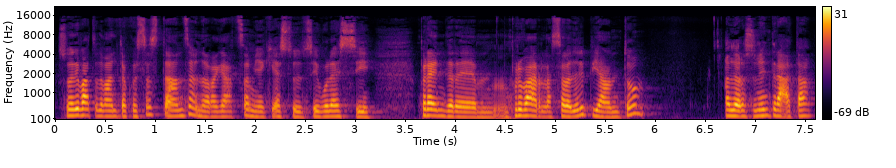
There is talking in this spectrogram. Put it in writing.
Sono arrivata davanti a questa stanza e una ragazza mi ha chiesto se volessi prendere, mm, provare la sala del pianto allora sono entrata,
